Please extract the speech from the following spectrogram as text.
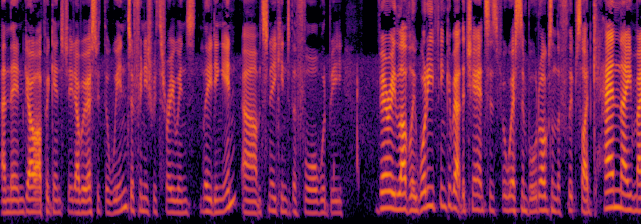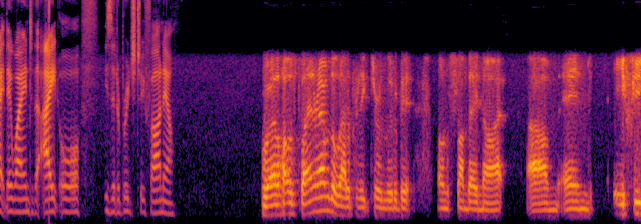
and then go up against GWS with the win to finish with three wins leading in, um, sneak into the four would be very lovely. What do you think about the chances for Western Bulldogs on the flip side? Can they make their way into the eight, or is it a bridge too far now? Well, I was playing around with the ladder predictor a little bit on Sunday night, um, and if you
